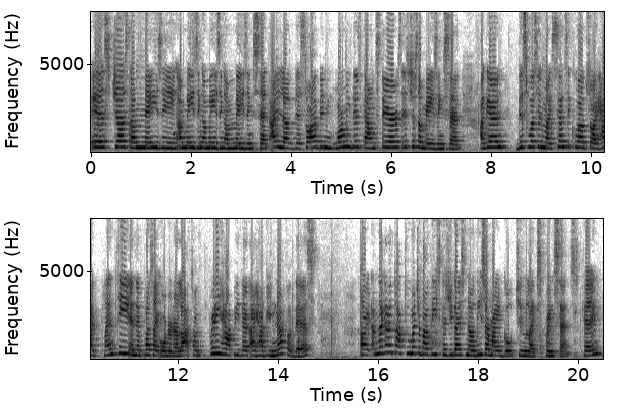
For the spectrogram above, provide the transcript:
is just amazing, amazing, amazing, amazing scent. I love this. So I've been warming this downstairs. It's just amazing scent. Again, this was in my Scentsy Club, so I had plenty. And then plus I ordered a lot. So I'm pretty happy that I have enough of this. Alright, I'm not going to talk too much about these because you guys know these are my go-to like spring scents. Okay,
